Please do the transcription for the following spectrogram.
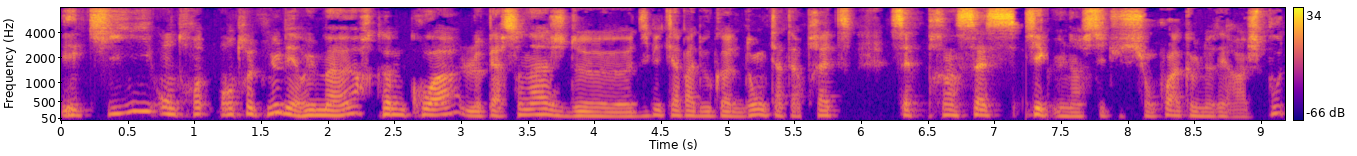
et qui ont entre- entretenu des rumeurs comme quoi le personnage de Deepika Padukone, donc qui interprète cette princesse qui est une institution pour la communauté Rajput,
